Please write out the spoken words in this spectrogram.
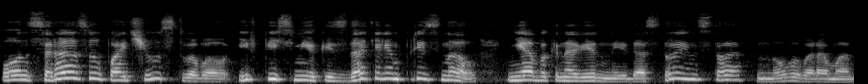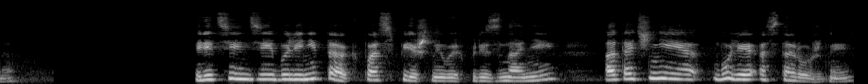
Он сразу почувствовал и в письме к издателям признал необыкновенные достоинства нового романа. Рецензии были не так поспешны в их признании, а точнее более осторожные.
